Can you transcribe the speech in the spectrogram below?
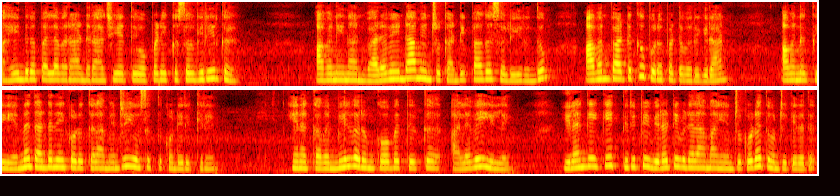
மகேந்திர பல்லவராண்ட ராஜ்யத்தை ஒப்படைக்க சொல்கிறீர்கள்? அவனை நான் வரவேண்டாம் என்று கண்டிப்பாக சொல்லியிருந்தும் அவன் பாட்டுக்கு புறப்பட்டு வருகிறான். அவனுக்கு என்ன தண்டனை கொடுக்கலாம் என்று யோசித்துக் கொண்டிருக்கிறேன். எனக்கு அவன் மேல் வரும் கோபத்திற்கு அளவே இல்லை. இலங்கைக்கே திருப்பி விரட்டி விடலாமா என்று கூட தோன்றுகிறது.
